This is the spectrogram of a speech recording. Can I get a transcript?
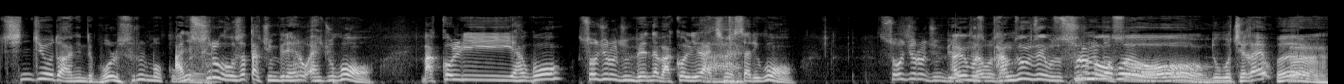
신지호도 아닌데 뭘 술을 먹고 아니 그래요? 술을 거기서 딱 준비를 해- 해주고 막걸리하고 소주를 준비했는데 막걸리를 아침 햇살이고 소주를 준비를 아니, 무슨 방송 중에 무슨 술을 먹었어. 누구 제가요? 네.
